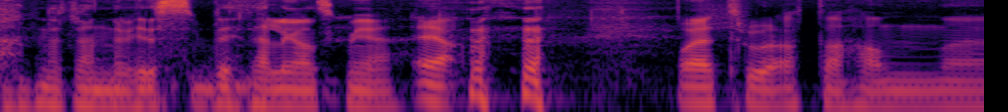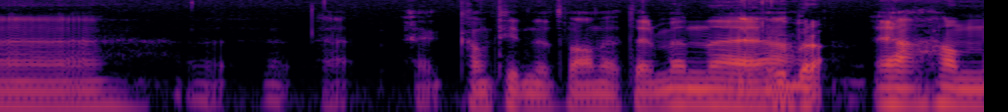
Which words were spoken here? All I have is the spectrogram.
nødvendigvis bli telle ganske mye. Ja. og jeg tror at han uh, Jeg kan finne ut hva han heter. Men uh, ja, han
